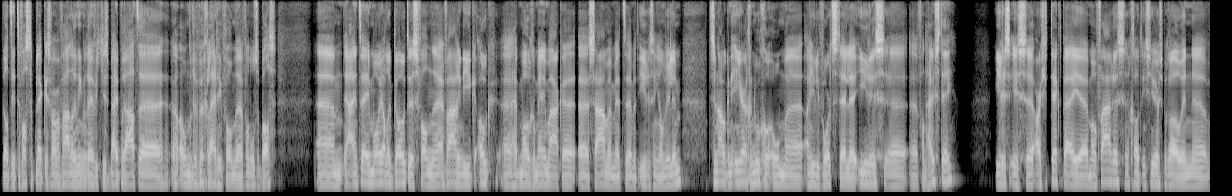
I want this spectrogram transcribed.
dat dit de vaste plek is waar mijn vader en ik nog eventjes bijpraten uh, onder de begeleiding van, van onze Bas. Um, ja, en twee mooie anekdotes van uh, ervaring die ik ook heb mogen meemaken samen met, met Iris en Jan Willem. Het is namelijk een eer genoegen om aan jullie voor te stellen Iris van Huistee. Iris is architect bij Movaris, een groot ingenieursbureau in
